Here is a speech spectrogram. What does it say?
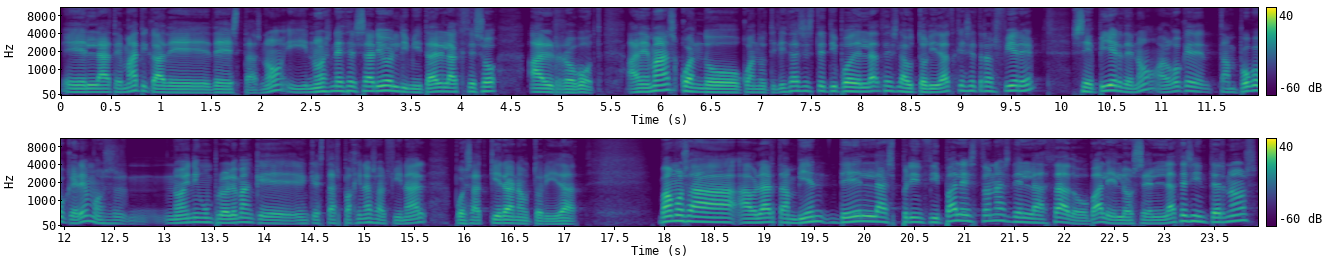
eh, la temática de, estas, ¿no? Y no es necesario limitar el acceso al robot. Además, cuando, cuando utilizas este tipo de enlaces, la autoridad que se transfiere se pierde, ¿no? Algo que tampoco queremos. No hay ningún problema en que, en que estas páginas al final pues adquieran autoridad. Vamos a hablar también de las principales zonas de enlazado, ¿vale? Los enlaces internos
